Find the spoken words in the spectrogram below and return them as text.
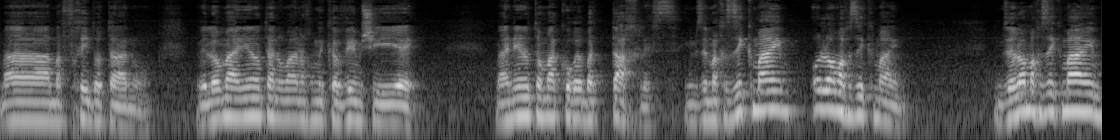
מה מפחיד אותנו, ולא מעניין אותנו מה אנחנו מקווים שיהיה. מעניין אותו מה קורה בתכלס, אם זה מחזיק מים או לא מחזיק מים. אם זה לא מחזיק מים,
